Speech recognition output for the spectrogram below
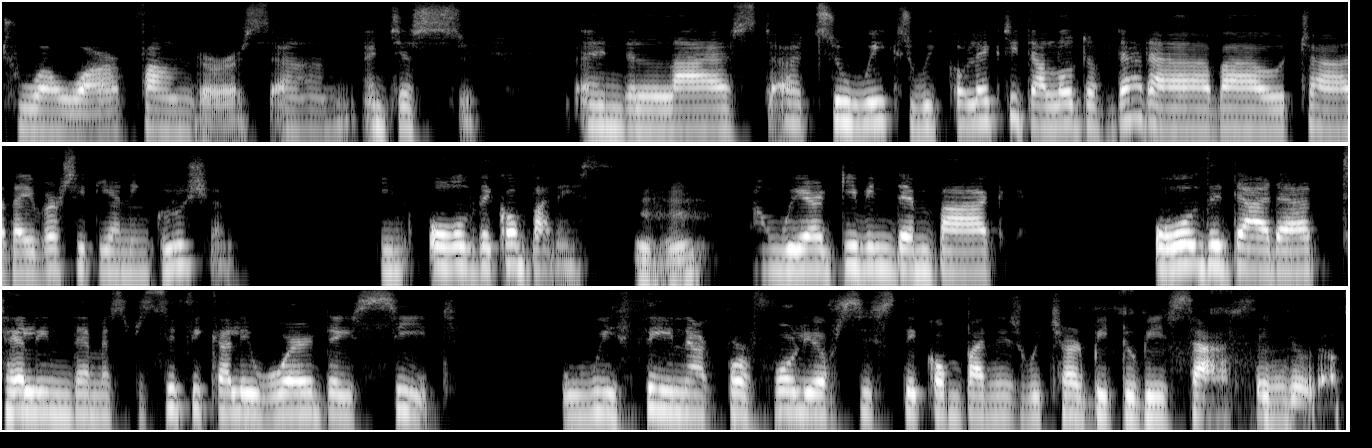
to our founders. Um, and just in the last uh, two weeks we collected a lot of data about uh, diversity and inclusion in all the companies. Mm-hmm. And we are giving them back all the data, telling them specifically where they sit within a portfolio of 60 companies which are B2B SaaS in Europe.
